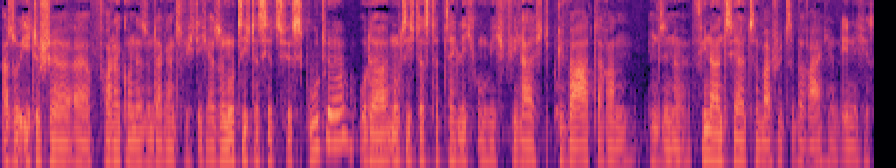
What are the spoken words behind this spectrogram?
Also ethische äh, Vordergründe sind da ganz wichtig. Also nutze ich das jetzt fürs Gute oder nutze ich das tatsächlich, um mich vielleicht privat daran im Sinne finanziell zum Beispiel zu bereichern und ähnliches.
